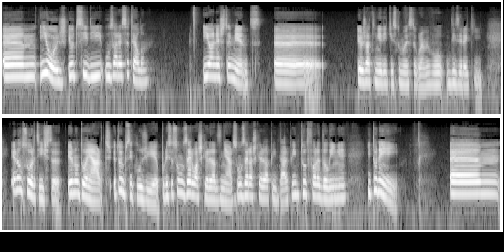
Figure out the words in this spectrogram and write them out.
Um, e hoje eu decidi usar essa tela. E honestamente, uh, eu já tinha dito isso no meu Instagram, eu vou dizer aqui. Eu não sou artista, eu não estou em artes, eu estou em psicologia, por isso eu sou um zero à esquerda a desenhar, sou um zero à esquerda a pintar, pinto tudo fora da linha e estou nem aí. Um,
